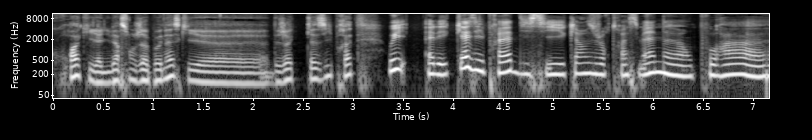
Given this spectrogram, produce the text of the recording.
crois qu'il y a une version japonaise qui est déjà quasi prête. Oui, elle est quasi prête. D'ici 15 jours, 3 semaines, euh, on pourra euh,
